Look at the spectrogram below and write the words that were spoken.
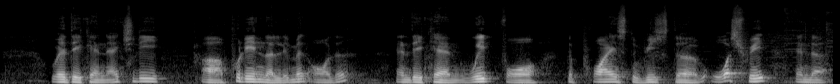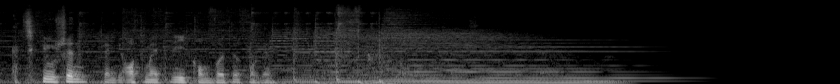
where they can actually uh, put in a limit order and they can wait for the price to reach the watch rate and the execution can be automatically converted for them.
